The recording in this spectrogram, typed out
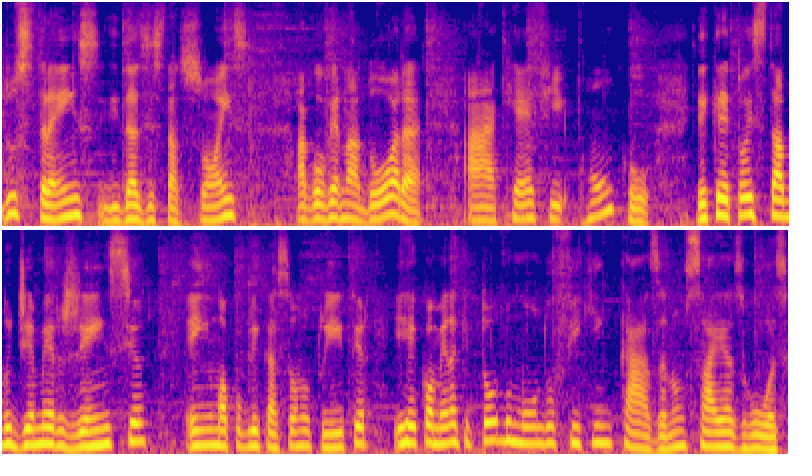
dos trens e das estações. A governadora, a Kathy Hochul, decretou estado de emergência em uma publicação no Twitter e recomenda que todo mundo fique em casa, não saia às ruas.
